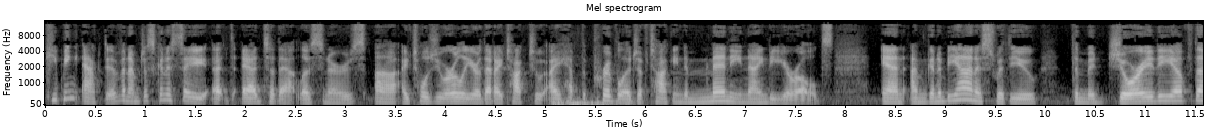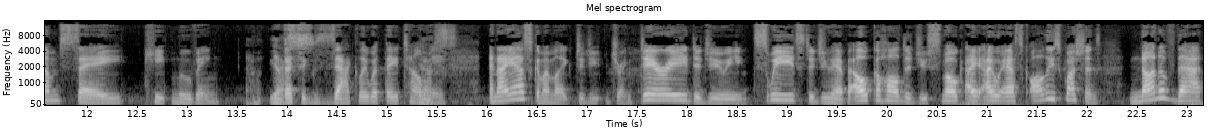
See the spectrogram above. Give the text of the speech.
keeping active, and I'm just going to say add, add to that, listeners. Uh, I told you earlier that I talked to. I have the privilege of talking to many 90 year olds, and I'm going to be honest with you. The majority of them say keep moving. Yes. That's exactly what they tell me. Yes. And I ask them, I'm like, did you drink dairy? Did you eat sweets? Did you have alcohol? Did you smoke? I, I ask all these questions. None of that.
